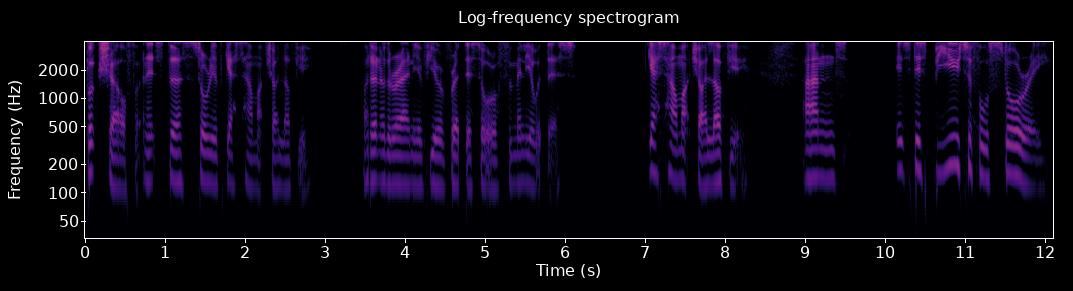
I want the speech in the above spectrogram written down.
bookshelf, and it's the story of Guess How Much I Love You. I don't know whether any of you have read this or are familiar with this. Guess How Much I Love You. And it's this beautiful story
